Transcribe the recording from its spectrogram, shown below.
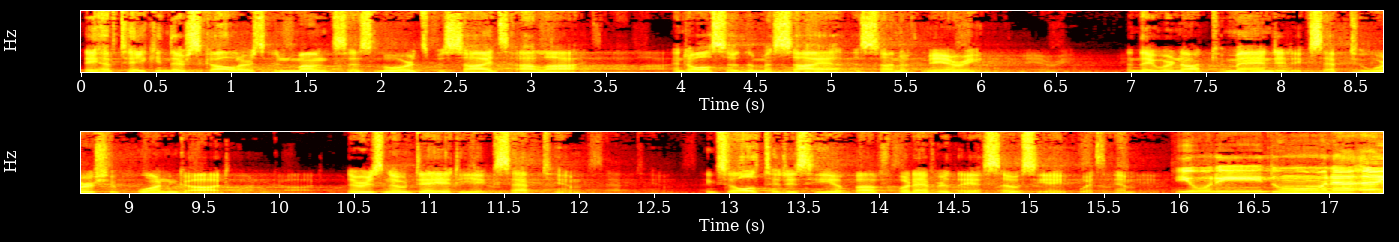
They have taken their scholars and monks as lords besides Allah, and also the Messiah, the son of Mary. And they were not commanded except to worship one God. There is no deity except Him. Exalted is He above whatever they associate with Him. يريدون أن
